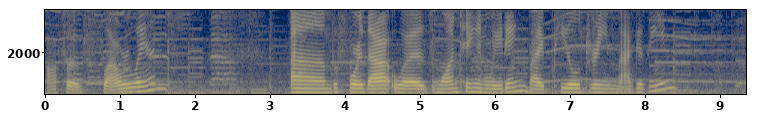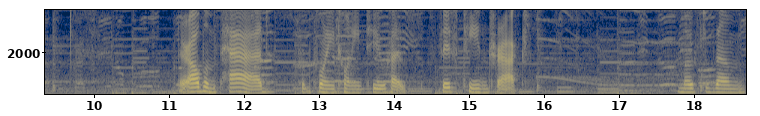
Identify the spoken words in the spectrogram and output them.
off of Flowerland. Um, before that was Wanting and Waiting by Peel Dream Magazine. Their album Pad from 2022 has 15 tracks, most of them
